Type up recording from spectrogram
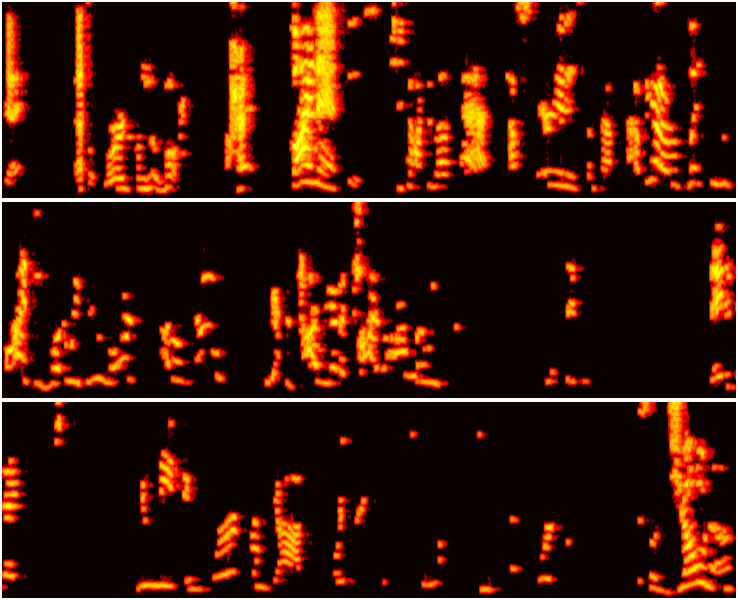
Okay? That's a word from the Lord. All right? Finances. She talked about that. How scary it is sometimes. How We gotta replace these appliances. What do we do, Lord? I don't know. We got to tie. We got to tie on. What do we do? Day to day decisions. You need a word from God before you make a decision. You need that word from God. So Jonah,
